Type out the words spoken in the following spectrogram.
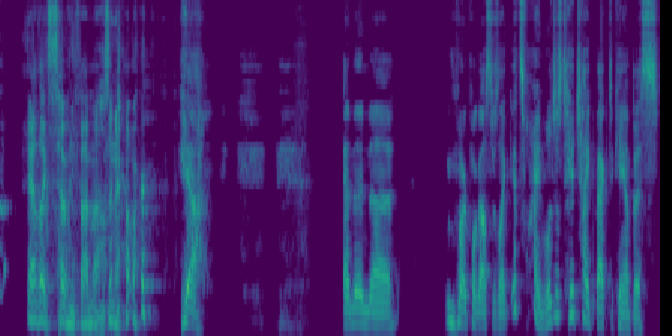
At like 75 miles an hour. Yeah. And then uh, Mark Paul Gosselaar's like, it's fine. We'll just hitchhike back to campus.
